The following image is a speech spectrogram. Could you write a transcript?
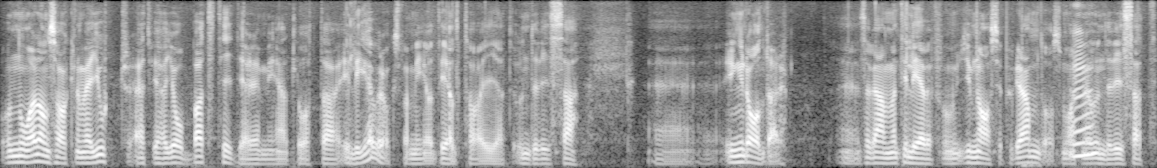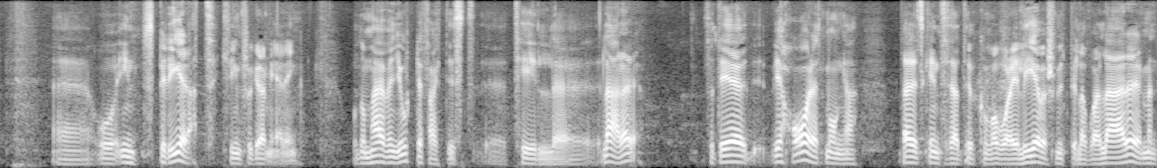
och några av de sakerna vi har gjort är att vi har jobbat tidigare med att låta elever också vara med och delta i att undervisa eh, yngre åldrar. Så vi har använt elever från gymnasieprogram då, som har mm. undervisat och inspirerat kring programmering. Och de har även gjort det faktiskt till lärare. Så det, vi har rätt många, där ska jag inte säga att det kommer vara våra elever som utbildar våra lärare, men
